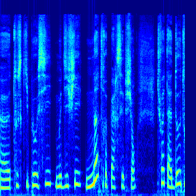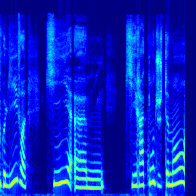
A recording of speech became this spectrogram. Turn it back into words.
euh, tout ce qui peut aussi modifier notre perception. Tu vois, tu as d'autres livres qui euh, qui raconte justement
